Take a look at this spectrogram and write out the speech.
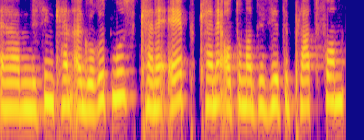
Ähm, wir sind kein Algorithmus, keine App, keine automatisierte Plattform.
